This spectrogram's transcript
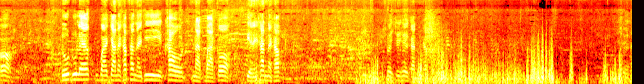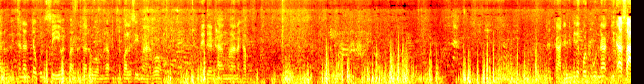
ก็ดูดูแลครูบาอาจารย์นะครับ ท่านไหนที่เข้าหนักบาทก็เปลี่ยนให้ท่านนะครับ ช่วยช่วยช่วยกันครับช่วยกันท่านนั้นเจ้าคุณศรีวัดป่าสัทารวมนะครับนครราชสีมาก็ได้เดินทางมานะครับ บรรยากาศอย่าง นี้มีแต่คนบุญนะจิตอาสา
